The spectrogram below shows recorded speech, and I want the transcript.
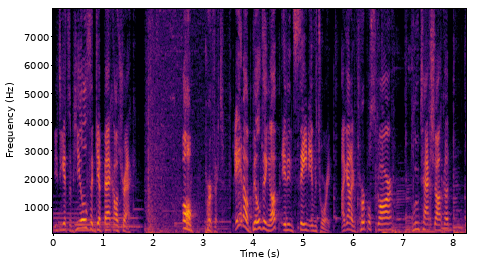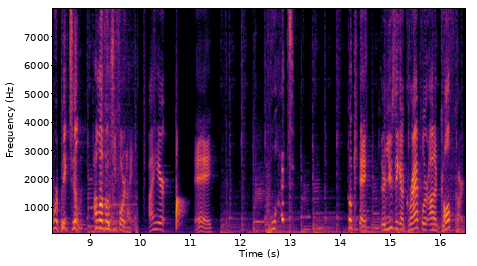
Need to get some heals and get back on track. Oh, perfect. And I'm building up an insane inventory. I got a purple scar, blue tac shotgun. We're big chillin'. I love OG Fortnite. I hear... Hey. What? Okay, they're using a grappler on a golf cart.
